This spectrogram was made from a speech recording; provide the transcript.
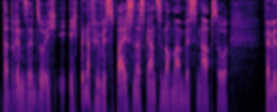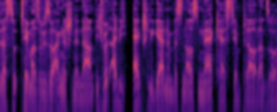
da drin sind, so ich, ich bin dafür, wir spicen das Ganze nochmal ein bisschen ab, so. Wenn wir das Thema sowieso angeschnitten haben. Ich würde eigentlich actually gerne ein bisschen aus dem Nähkästchen plaudern, so.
